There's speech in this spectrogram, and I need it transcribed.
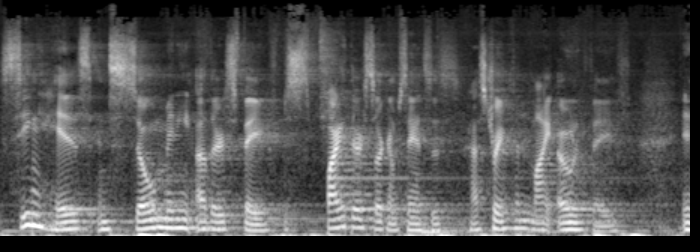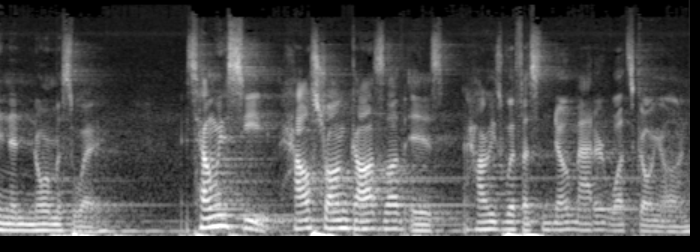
Seeing his and so many others' faith, despite their circumstances, has strengthened my own faith in an enormous way. It's helped me to see how strong God's love is and how He's with us no matter what's going on.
